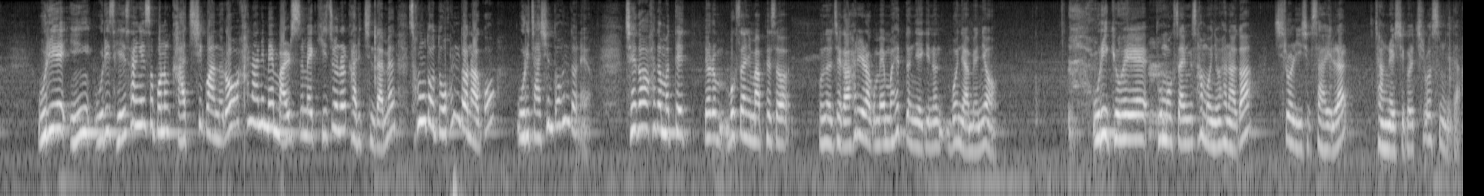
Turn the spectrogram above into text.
우리의 이, 우리 세상에서 보는 가치관으로 하나님의 말씀의 기준을 가르친다면 성도도 혼돈하고 우리 자신도 혼돈해요. 제가 하다못해 여러분 목사님 앞에서 오늘 제가 하리라고 메모했던 얘기는 뭐냐면요. 우리 교회의 부목사님 사모님 하나가 7월 24일 날 장례식을 치렀습니다.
